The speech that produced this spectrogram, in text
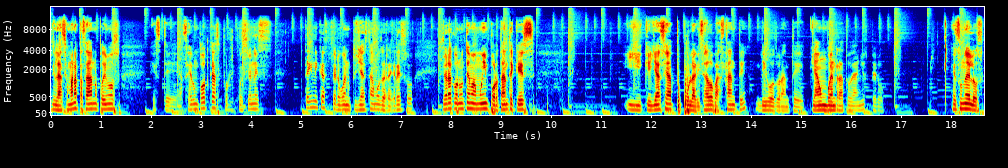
la semana pasada no pudimos este, hacer un podcast por cuestiones técnicas, pero bueno, pues ya estamos de regreso. Y ahora con un tema muy importante que es y que ya se ha popularizado bastante, digo, durante ya un buen rato de años, pero es uno de los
